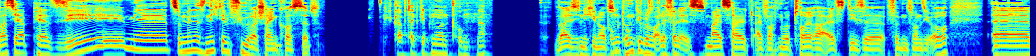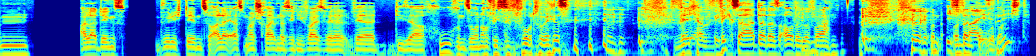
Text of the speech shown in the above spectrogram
was ja per se mir zumindest nicht den Führerschein kostet. Ich glaube, das gibt nur einen Punkt, ne? Weiß ich nicht genau, ob es einen Punkt gibt. Auf alle Fälle ist es meist halt einfach nur teurer als diese 25 Euro. Ähm, allerdings würde ich denen zuallererst mal schreiben, dass ich nicht weiß, wer, wer dieser Hurensohn auf diesem Foto ist. Welcher ja, Wichser hat da das Auto gefahren? Und, ich und weiß nicht.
